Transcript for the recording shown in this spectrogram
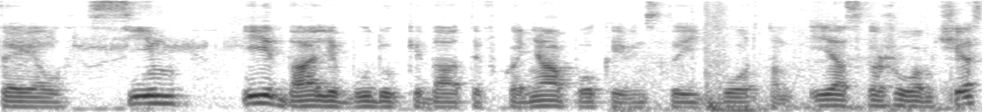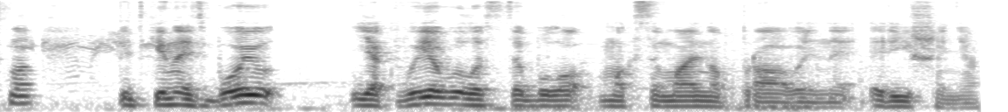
Тейл 7 і далі буду кидати в коня, поки він стоїть бортом. І я скажу вам чесно, під кінець бою, як виявилось, це було максимально правильне рішення.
